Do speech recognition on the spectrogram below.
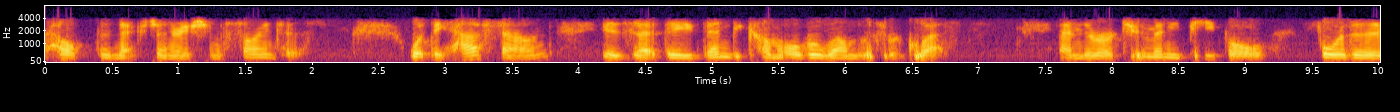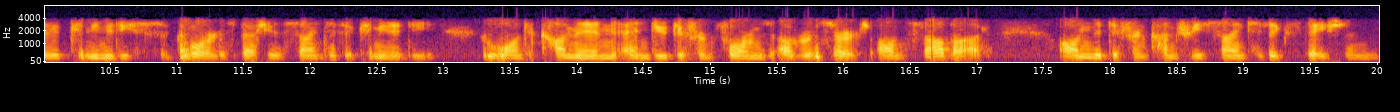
help the next generation of scientists. What they have found is that they then become overwhelmed with requests, and there are too many people for the community support, especially the scientific community, who want to come in and do different forms of research on Svalbard, on the different countries' scientific stations,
